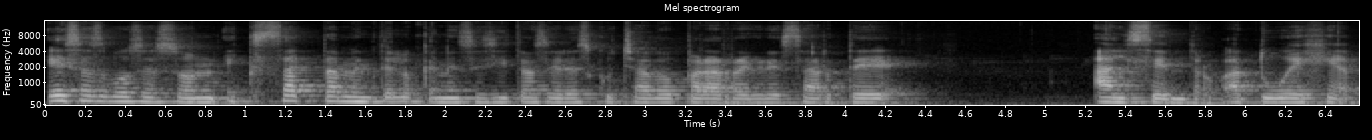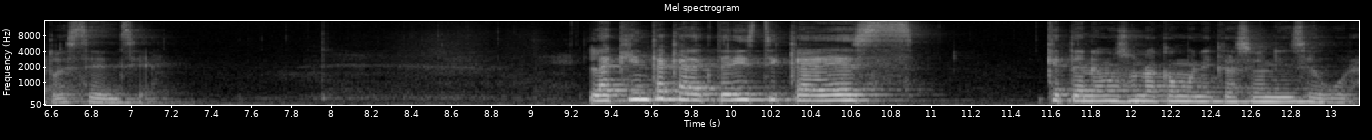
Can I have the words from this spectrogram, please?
esas voces son exactamente lo que necesitas ser escuchado para regresarte al centro, a tu eje, a tu esencia. La quinta característica es que tenemos una comunicación insegura.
